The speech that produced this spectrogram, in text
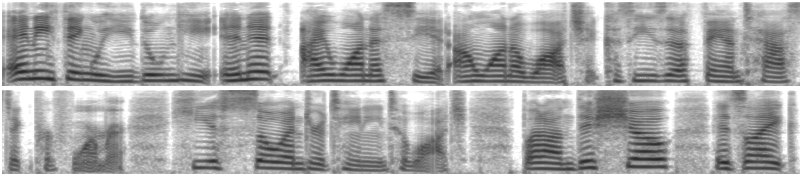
Anything with Lee Dong-hwi in it, I want to see it. I want to watch it cuz he's a fantastic performer. He is so entertaining to watch. But on this show, it's like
